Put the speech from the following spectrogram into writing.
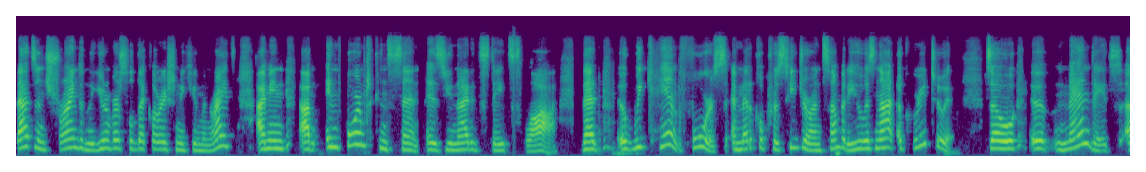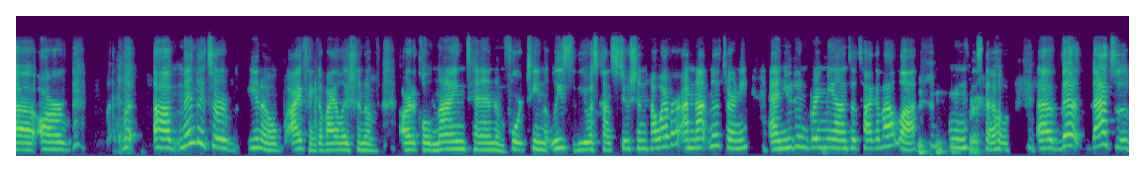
That's enshrined in the Universal Declaration of Human Rights. I mean, um, informed consent is United States law that uh, we can't force a medical procedure on somebody who has not agreed to it. So uh, mandates uh, are uh, mandates are, you know, I think a violation of Article 9, 10, and 14, at least of the US Constitution. However, I'm not an attorney and you didn't bring me on to talk about law. Mm, so uh, that that's a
